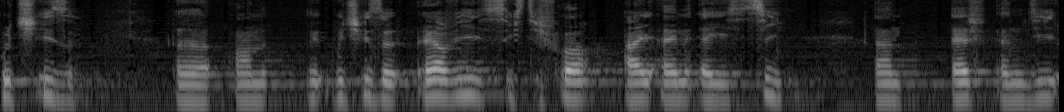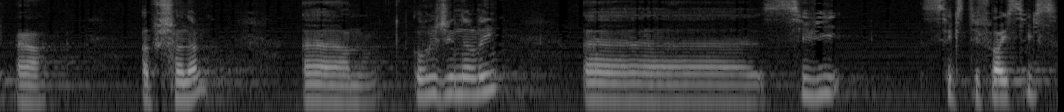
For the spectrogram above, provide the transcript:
which is uh, on which is a RV64IMAC, and F and D are optional. Um, originally, uh, CV65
